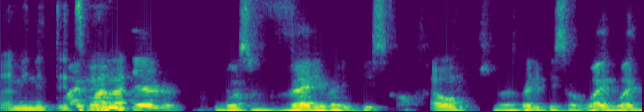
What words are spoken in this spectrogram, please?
I mean, it, it's my very... manager was very very pissed off. Oh, he was very pissed off. Why? Why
